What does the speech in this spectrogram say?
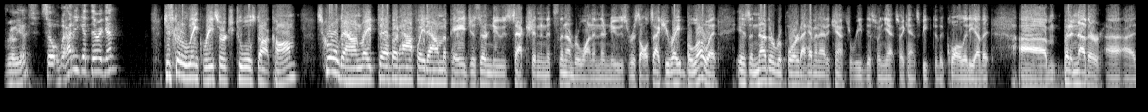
Brilliant. So how do you get there again? Just go to linkresearchtools.com scroll down right uh, about halfway down the page is their news section and it's the number one in their news results. Actually right below it is another report. I haven't had a chance to read this one yet so i can't speak to the quality of it. Um, but another uh, uh,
